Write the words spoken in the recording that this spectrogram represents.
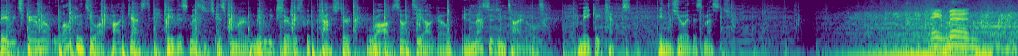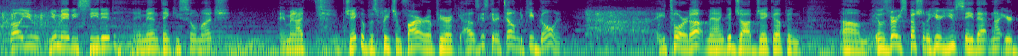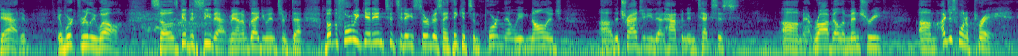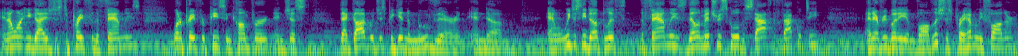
Hey, Reach Paramount, welcome to our podcast. Hey, this message is from our midweek service with Pastor Rob Santiago in a message entitled Make It Count. Enjoy this message. Amen. Well, you you may be seated. Amen. Thank you so much. Amen. I Jacob was preaching fire up here. I was just going to tell him to keep going. He tore it up, man. Good job, Jacob. And um, it was very special to hear you say that, not your dad. It, it worked really well. So it was good to see that, man. I'm glad you entered that. But before we get into today's service, I think it's important that we acknowledge uh, the tragedy that happened in Texas um, at Robb Elementary. Um, I just want to pray, and I want you guys just to pray for the families. I want to pray for peace and comfort, and just that God would just begin to move there, and and um, and we just need to uplift the families, the elementary school, the staff, the faculty, and everybody involved. Let's just pray. Heavenly Father,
